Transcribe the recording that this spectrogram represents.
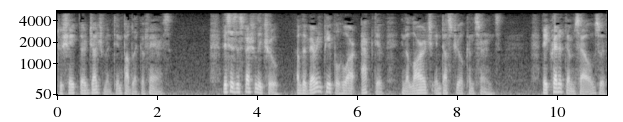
to shape their judgment in public affairs. This is especially true of the very people who are active in the large industrial concerns. They credit themselves with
